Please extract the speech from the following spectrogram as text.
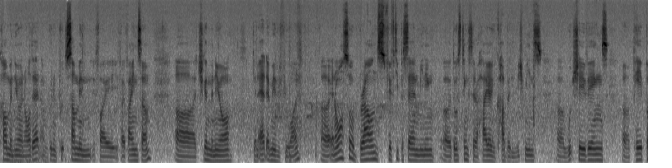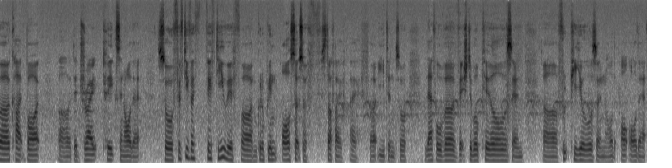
cow manure and all that. I'm going to put some in if I if I find some. Uh, chicken manure, can add them in if you want. Uh, and also browns 50% meaning uh, those things that are higher in carbon, which means uh, wood shavings, uh, paper, cardboard, uh, the dried twigs and all that. So 50-50 with, uh, I'm going to put in all sorts of stuff I've, I've eaten. So leftover vegetable peels and fruit peels and all, all, all that.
